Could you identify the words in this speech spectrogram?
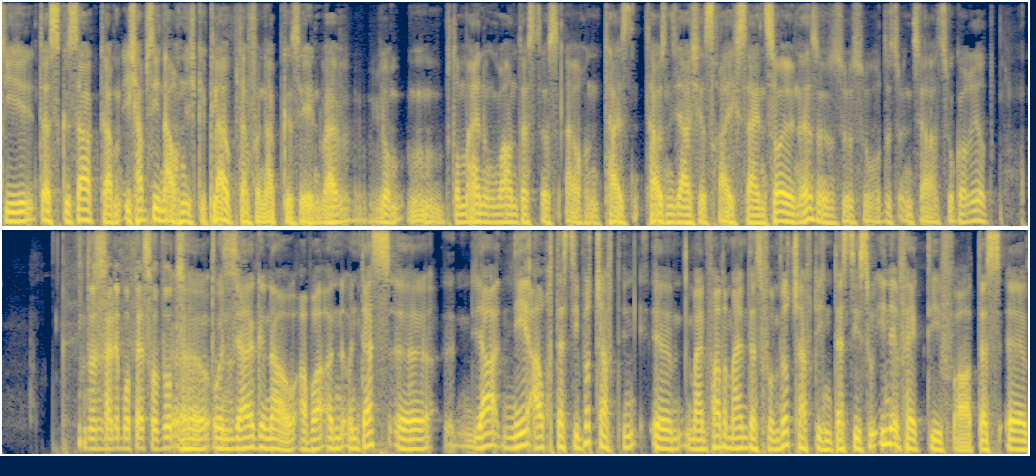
die das gesagt haben. Ich habe es ihnen auch nicht geglaubt, davon abgesehen, weil wir der Meinung waren, dass das auch ein tausendjähriges Reich sein soll. Ne? So, so, so wurde es uns ja suggeriert. Dass es halt immer besser wird. Äh, und ja, genau. Aber und, und das, äh, ja, nee, auch, dass die Wirtschaft, äh, mein Vater meint das vom Wirtschaftlichen, dass die so ineffektiv war, dass äh,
